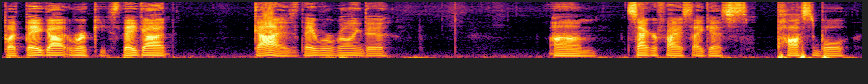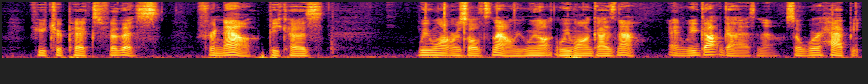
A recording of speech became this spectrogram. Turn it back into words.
but they got rookies. They got guys. They were willing to um, sacrifice, I guess, possible future picks for this, for now, because we want results now. We want we want guys now, and we got guys now. So we're happy.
